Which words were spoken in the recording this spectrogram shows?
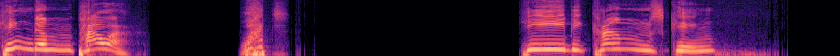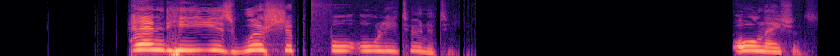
kingdom power. What? He becomes king and he is worshipped for all eternity all nations,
